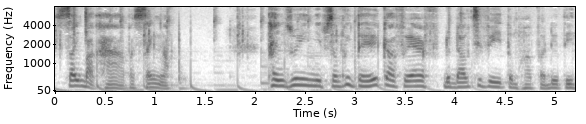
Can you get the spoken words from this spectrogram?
xanh bạc hà và xanh ngọc. Thành Duy, nhịp sống kinh tế, Cà phê F, được đáo TV tổng hợp và đưa tin.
